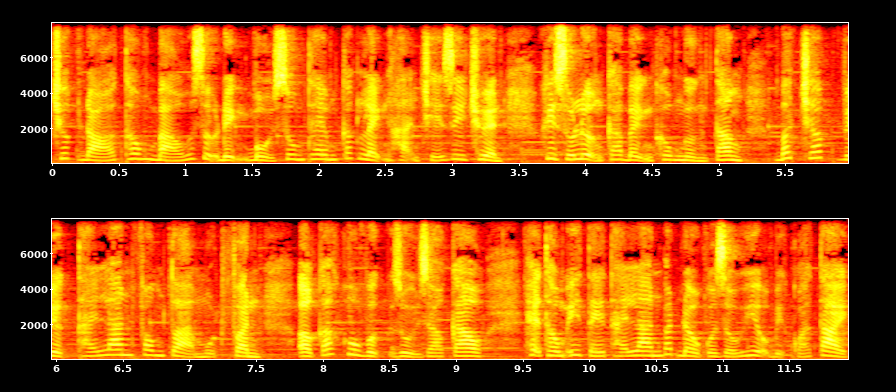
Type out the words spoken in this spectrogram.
trước đó thông báo dự định bổ sung thêm các lệnh hạn chế di chuyển khi số lượng ca bệnh không ngừng tăng, bất chấp việc Thái Lan phong tỏa một phần ở các khu vực rủi ro cao, hệ thống y tế Thái Lan bắt đầu có dấu hiệu bị quá tải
